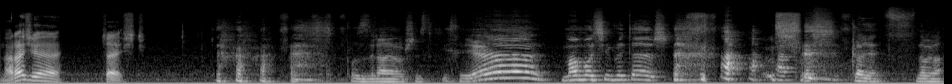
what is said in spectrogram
Na razie, cześć. Pozdrawiam wszystkich. Yeah! Mamo ciebie też! Koniec. Dobra.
